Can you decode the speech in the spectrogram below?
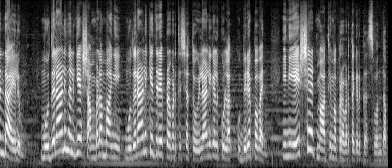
എന്തായാലും മുതലാളി നൽകിയ ശമ്പളം വാങ്ങി മുതലാളിക്കെതിരെ പ്രവർത്തിച്ച തൊഴിലാളികൾക്കുള്ള കുതിരപ്പവൻ ഇനി ഏഷ്യനെറ്റ് മാധ്യമ പ്രവർത്തകർക്ക് സ്വന്തം.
